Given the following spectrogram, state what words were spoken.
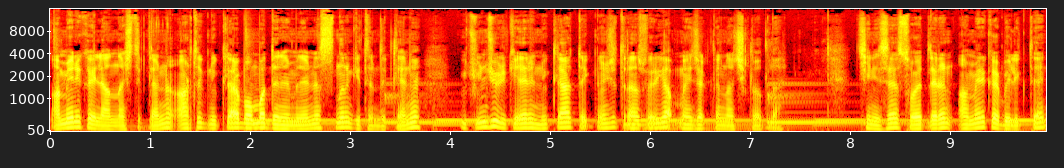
Amerika ile anlaştıklarını artık nükleer bomba denemelerine sınır getirdiklerini, üçüncü ülkelere nükleer teknoloji transferi yapmayacaklarını açıkladılar. Çin ise Sovyetlerin Amerika birlikte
